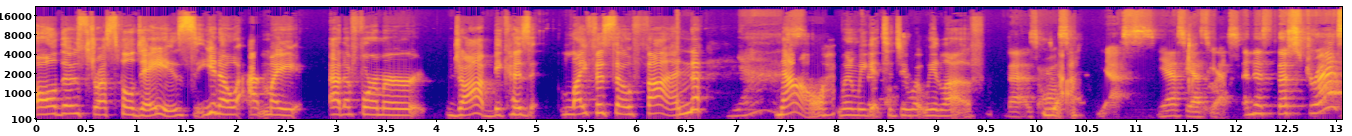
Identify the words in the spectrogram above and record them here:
all those stressful days, you know, at my at a former job because life is so fun yes. now when we get to do what we love. That is awesome. Yeah. Yes. Yes, yes, yes. And this the stress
